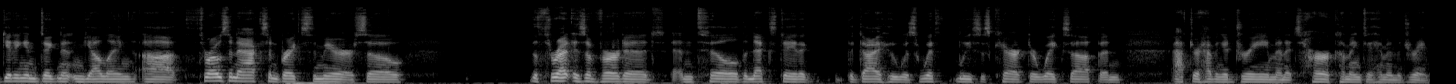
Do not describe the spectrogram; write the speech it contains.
getting indignant and yelling, uh, throws an axe and breaks the mirror. So the threat is averted until the next day the the guy who was with Lisa's character wakes up and after having a dream and it's her coming to him in the dream.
